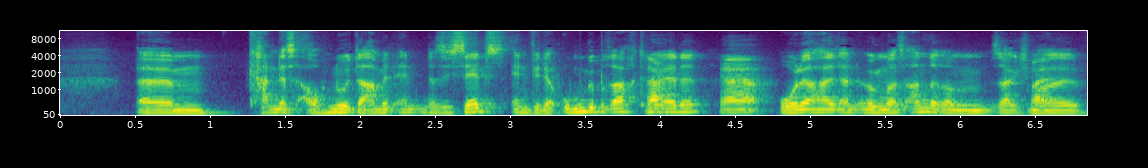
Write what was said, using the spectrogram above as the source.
ähm, kann das auch nur damit enden, dass ich selbst entweder umgebracht Klar. werde Ja, ja. oder halt an irgendwas anderem, sag ich Weil- mal,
